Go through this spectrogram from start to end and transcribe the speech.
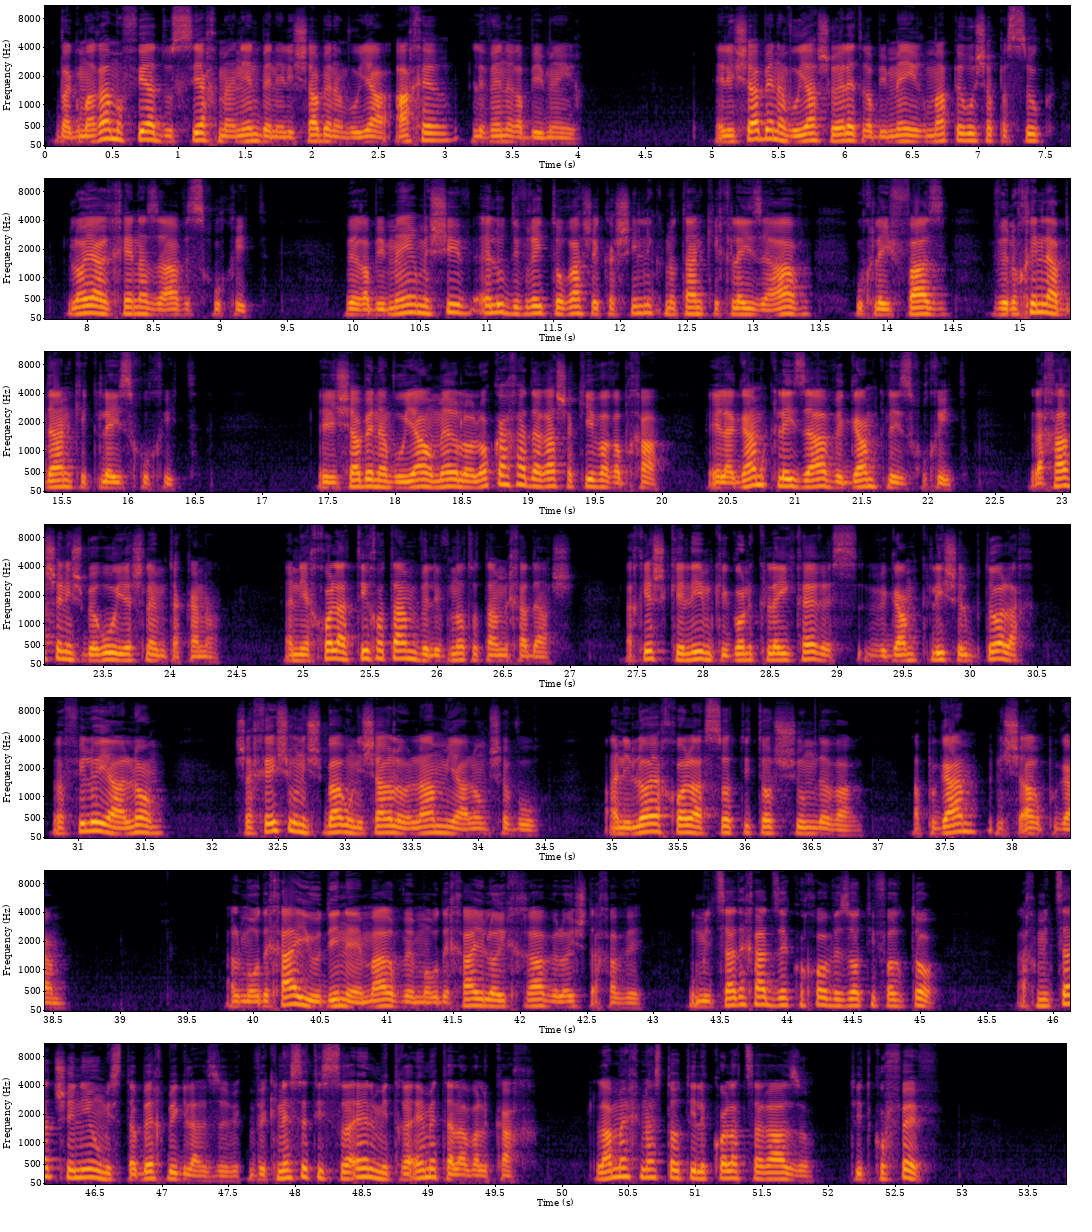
בגמרא מופיע דו-שיח מעניין בין אלישע בן אבויה, אחר, לבין רבי מאיר. אלישע בן אבויה שואל את רבי מאיר מה פירוש הפסוק לא יארכנה זהב וזכוכית. ורבי מאיר משיב אלו דברי תורה שקשים לקנותן ככלי זהב וכלי פז ונוחין לאבדן ככלי זכוכית. אלישע בן אבויה אומר לו לא ככה דרש עקיבא רבך אלא גם כלי זהב וגם כלי זכוכית. לאחר שנשברו יש להם תקנה. אני יכול להתיך אותם ולבנות אותם מחדש. אך יש כלים כגון כלי חרס וגם כלי של בדולח ואפילו יהלום שאחרי שהוא נשבר הוא נשאר לעולם יהלום שבור. אני לא יכול לעשות איתו שום דבר. הפגם נשאר פגם. על מרדכי היהודי נאמר ומרדכי לא יכרע ולא ישתחווה, ומצד אחד זה כוחו וזאת תפארתו. אך מצד שני הוא מסתבך בגלל זה, וכנסת ישראל מתרעמת עליו על כך. למה הכנסת אותי לכל הצרה הזו? תתכופף.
